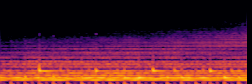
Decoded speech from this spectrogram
Thank you.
